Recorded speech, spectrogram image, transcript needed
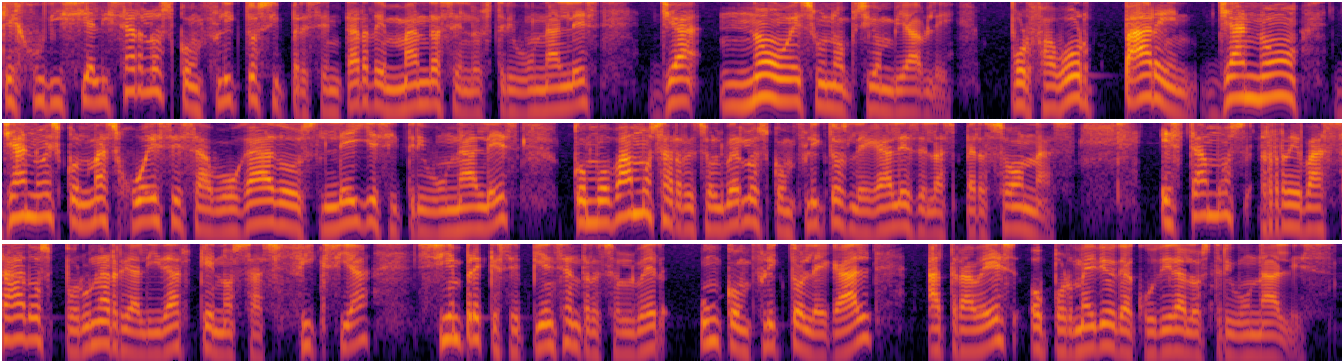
que judicializar los conflictos y presentar demandas en los tribunales ya no es una opción viable. Por favor, paren, ya no, ya no es con más jueces, abogados, leyes y tribunales como vamos a resolver los conflictos legales de las personas. Estamos rebasados por una realidad que nos asfixia siempre que se piensa en resolver un conflicto legal a través o por medio de acudir a los tribunales.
